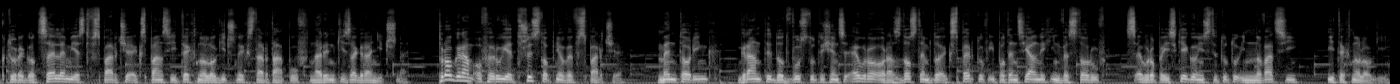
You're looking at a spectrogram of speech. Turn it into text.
którego celem jest wsparcie ekspansji technologicznych startupów na rynki zagraniczne. Program oferuje trzystopniowe wsparcie: mentoring, granty do 200 tysięcy euro oraz dostęp do ekspertów i potencjalnych inwestorów z Europejskiego Instytutu Innowacji i Technologii.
